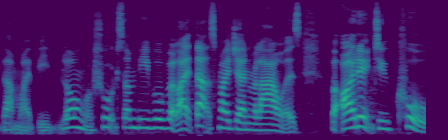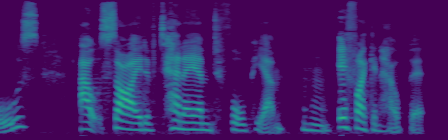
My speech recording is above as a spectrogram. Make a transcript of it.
That might be long or short to some people, but like that's my general hours. But I don't do calls outside of 10 a.m. to 4 p.m. Mm-hmm. if I can help it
